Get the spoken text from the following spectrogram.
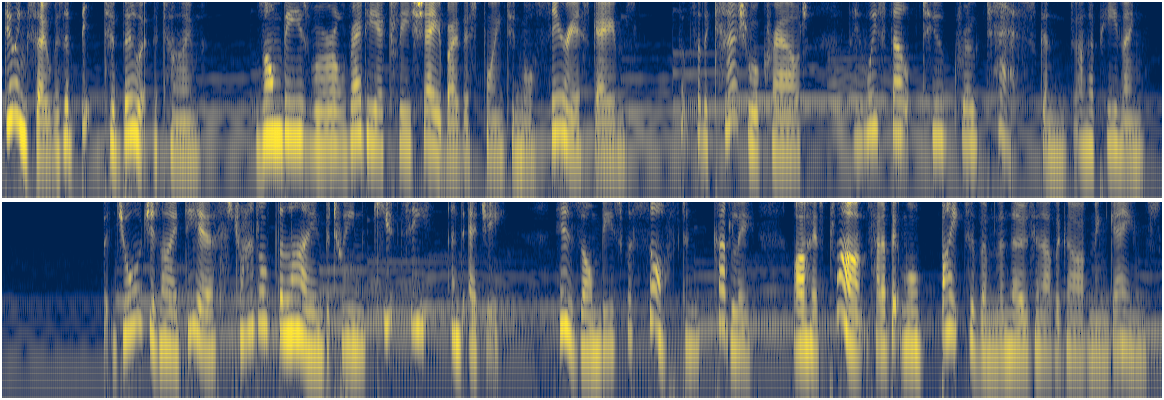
Doing so was a bit taboo at the time. Zombies were already a cliche by this point in more serious games, but for the casual crowd, they always felt too grotesque and unappealing. But George's idea straddled the line between cutesy and edgy. His zombies were soft and cuddly, while his plants had a bit more bite to them than those in other gardening games.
